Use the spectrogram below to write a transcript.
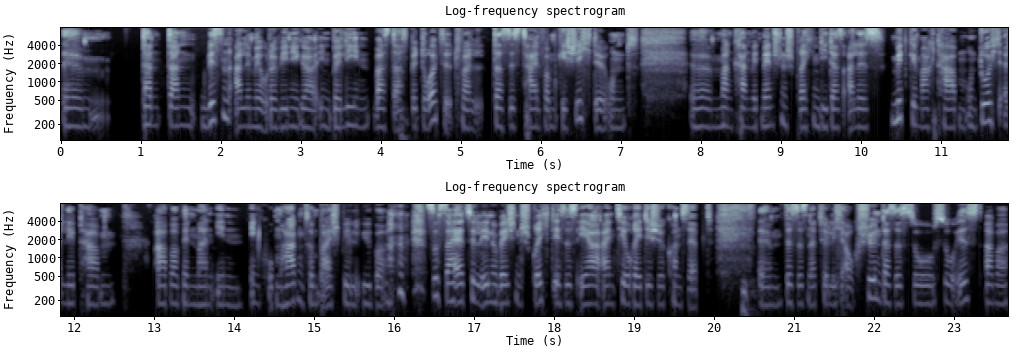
ähm, dann, dann wissen alle mehr oder weniger in Berlin, was das hm. bedeutet, weil das ist Teil von Geschichte und äh, man kann mit Menschen sprechen, die das alles mitgemacht haben und durcherlebt haben. Aber wenn man in, in Kopenhagen zum Beispiel über Societal Innovation spricht, ist es eher ein theoretisches Konzept. ähm, das ist natürlich auch schön, dass es so, so ist. Aber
